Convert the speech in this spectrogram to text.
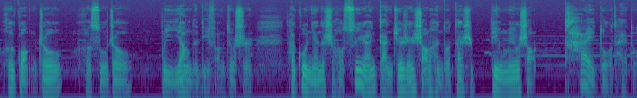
和广州和苏州不一样的地方，就是它过年的时候虽然感觉人少了很多，但是并没有少太多太多。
